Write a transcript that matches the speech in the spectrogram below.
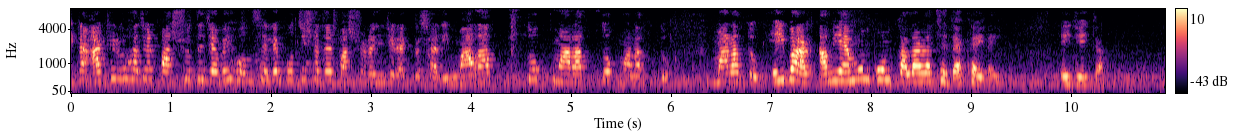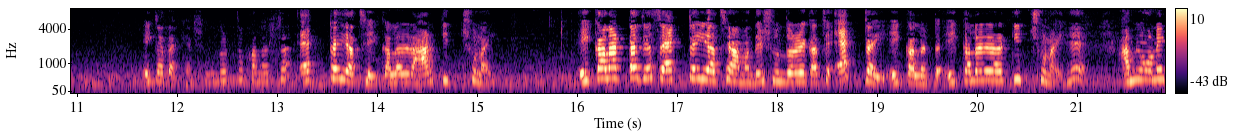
এটা আঠেরো হাজার পাঁচশোতে যাবে হোলসেলে পঁচিশ হাজার পাঁচশো রেঞ্জের একটা শাড়ি। মারাত্মক মারাত্মক মারাত্মক মারাত্মক। এইবার আমি এমন কোন কালার আছে দেখাই নাই। এই যে এটা। এটা দেখেন সুন্দর তো কালারটা একটাই আছে এই কালারের আর কিচ্ছু নাই। এই কালারটা জাস্ট একটাই আছে আমাদের সুন্দরের কাছে একটাই এই কালারটা। এই কালারের আর কিচ্ছু নাই হ্যাঁ? আমি অনেক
